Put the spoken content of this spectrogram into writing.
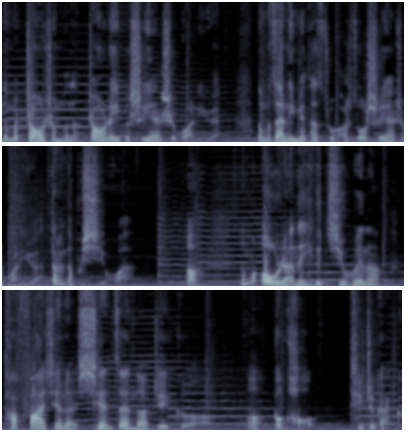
那么招什么呢？招了一个实验室管理员，那么在里面他主要是做实验室管理员，但是他不喜欢，啊，那么偶然的一个机会呢，他发现了现在呢这个。呃，高考体制改革，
